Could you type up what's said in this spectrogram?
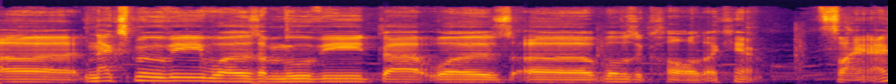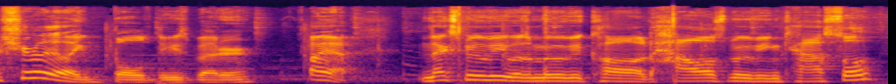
Uh, next movie was a movie that was uh, what was it called? I can't find. I should really like bold these better. Oh yeah, next movie was a movie called Howl's Moving Castle.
